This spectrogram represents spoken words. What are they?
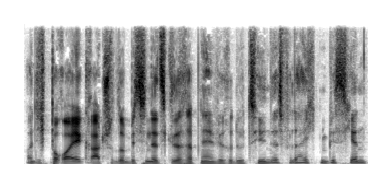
Und ich bereue gerade schon so ein bisschen, dass ich gesagt habe, ne, wir reduzieren das vielleicht ein bisschen.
